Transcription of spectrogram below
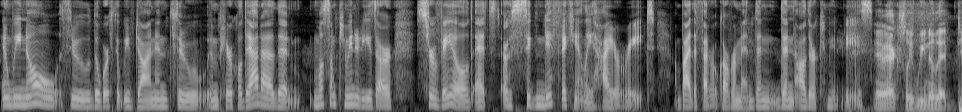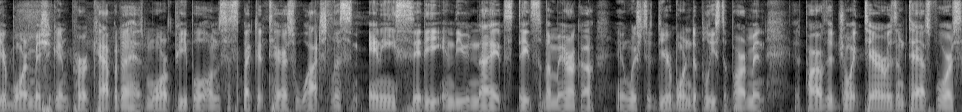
And we know through the work that we've done and through empirical data that Muslim communities are surveilled at a significantly higher rate by the federal government than, than other communities. And actually, we know that Dearborn, Michigan per capita has more people on the suspected terrorist watch list than any city in the United States of America, in which the Dearborn Police Department, as part of the Joint Terrorism Task Force,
